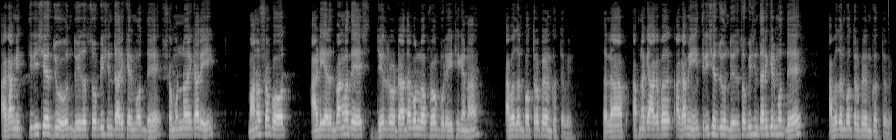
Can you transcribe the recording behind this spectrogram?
আগামী তিরিশে জুন দুই হাজার চব্বিশ তারিখের মধ্যে সমন্বয়কারী মানব সম্পদ RDRS Bangladesh, jail road, Radhaballav, Rangpur এই ঠিকানায় আবেদনপত্র প্রেরণ করতে হবে। তাহলে আপ- আপনাকে আগামী তিরিশে জুন দুই হাজার চব্বিশ তারিখের মধ্যে আবেদনপত্র প্রেরণ করতে হবে।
